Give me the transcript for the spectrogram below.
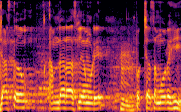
जास्त आमदार असल्यामुळे पक्षासमोरही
